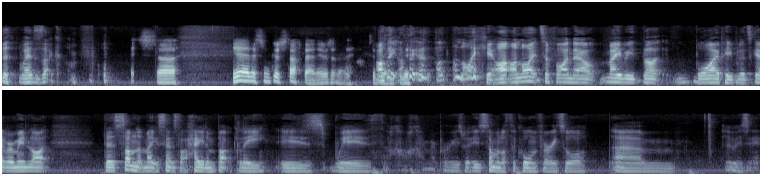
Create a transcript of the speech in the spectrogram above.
Yeah, where does that come from? it's uh, yeah. There's some good stuff down here, isn't there? I think I think I, I like it. I, I like to find out maybe like why people are together. I mean, like there's some that make sense. Like Hayden Buckley is with I can't remember who he's with. He's someone off the Corn Ferry tour. Um, who is it?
